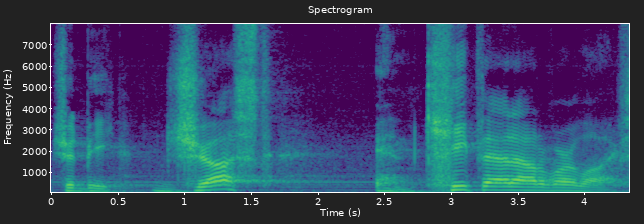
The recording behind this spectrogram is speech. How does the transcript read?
should be just and keep that out of our lives.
